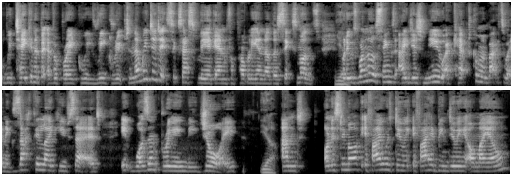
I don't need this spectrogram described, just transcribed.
we'd taken a bit of a break we regrouped and then we did it successfully again for probably another six months yeah. but it was one of those things i just knew i kept coming back to it and exactly like you said it wasn't bringing me joy yeah and honestly mark if i was doing if i had been doing it on my own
